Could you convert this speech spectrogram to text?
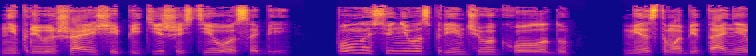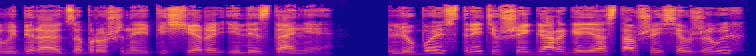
не превышающей 5-6 особей, полностью невосприимчивы к холоду. Местом обитания выбирают заброшенные пещеры или здания. Любой, встретивший Гарга и оставшийся в живых,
